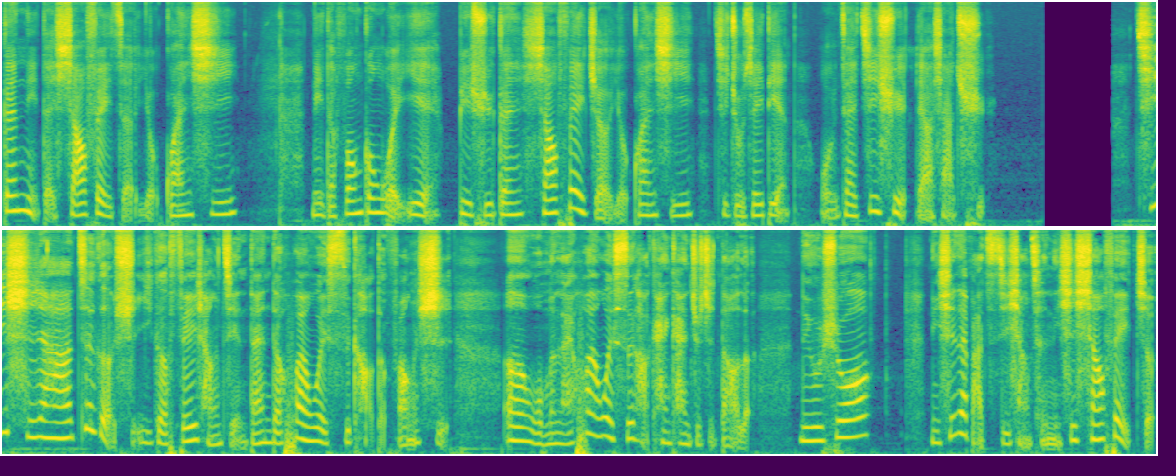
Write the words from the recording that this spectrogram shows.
跟你的消费者有关系，你的丰功伟业必须跟消费者有关系。记住这一点，我们再继续聊下去。其实啊，这个是一个非常简单的换位思考的方式。呃，我们来换位思考看看就知道了。比如说，你现在把自己想成你是消费者，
